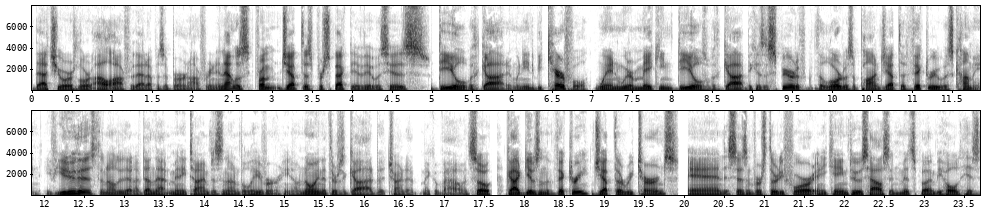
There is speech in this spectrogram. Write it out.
that's yours, Lord. I'll offer that up as a burnt offering. And that was from Jephthah's perspective, it was his deal with God. And we need to be careful when we're making deals with God because the Spirit of the Lord was upon Jephthah. Victory was coming. If you do this, then I'll do that. I've done that many times as an unbeliever, you know, knowing that there's a God, but trying to make a vow. And so God gives him the victory. Jephthah returns, and it says in verse 34 And he came to his house in Mizpah, and behold, his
